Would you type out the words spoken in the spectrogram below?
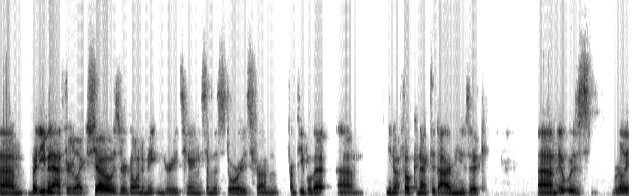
Um, but even after like shows or going to meet and greets, hearing some of the stories from from people that um, you know feel connected to our music, um, it was really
